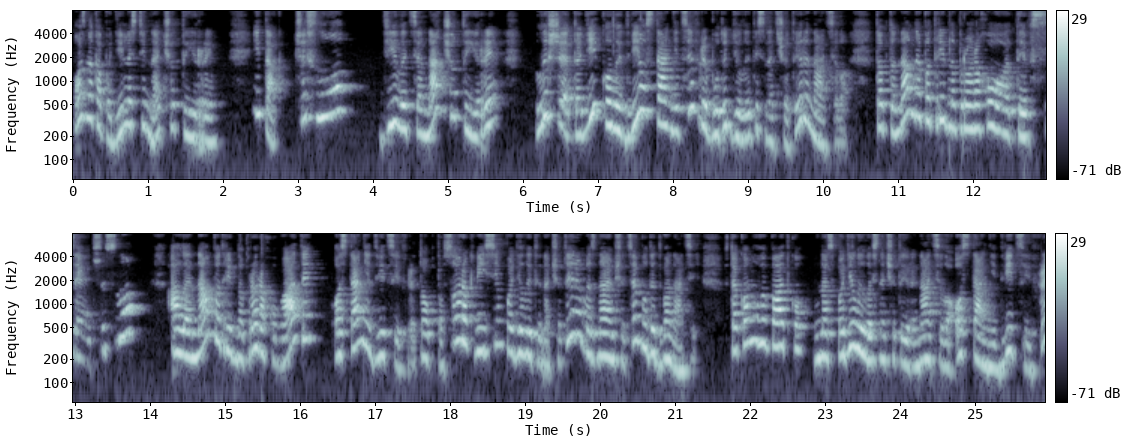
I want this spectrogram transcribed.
ознака подільності на 4. І так, число ділиться на 4 лише тоді, коли дві останні цифри будуть ділитись на 4 націло. Тобто нам не потрібно прораховувати все число, але нам потрібно прорахувати останні дві цифри. Тобто 48 поділити на 4, ми знаємо, що це буде 12. В такому випадку у нас поділилось на 4 націло останні дві цифри,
